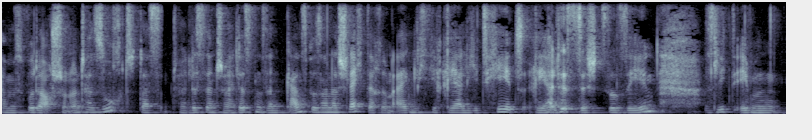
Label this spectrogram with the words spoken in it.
Ähm, es wurde auch schon untersucht, dass Journalistinnen und Journalisten sind ganz besonders schlecht darin, eigentlich die Realität realistisch zu sehen. Es liegt eben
